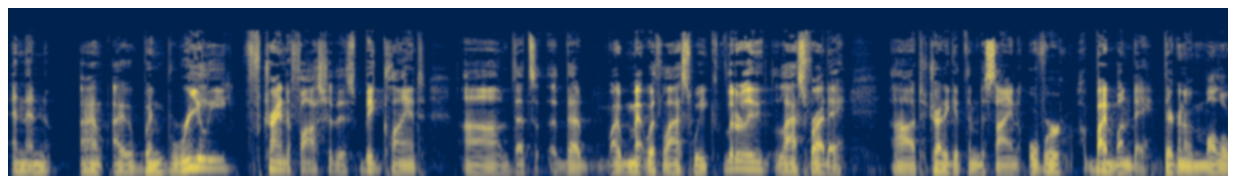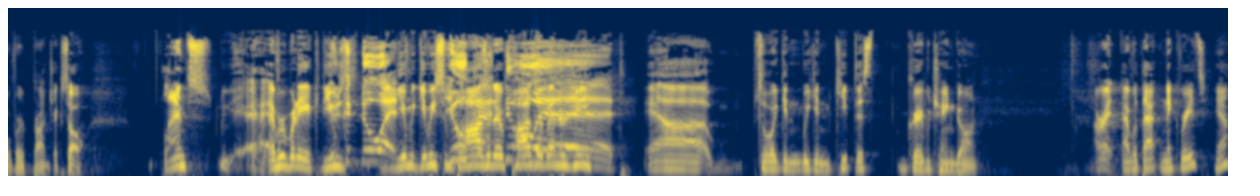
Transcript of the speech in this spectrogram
and then um, I've been really f- trying to foster this big client um, that's that I met with last week, literally last Friday, uh, to try to get them to sign over by Monday. They're going to mull over the project. So, Lance, everybody could use can do it. Give me give me some You positive it. energy, uh, so we can we can keep this gravy train going. All right, and with that, Nick reads. Yeah.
